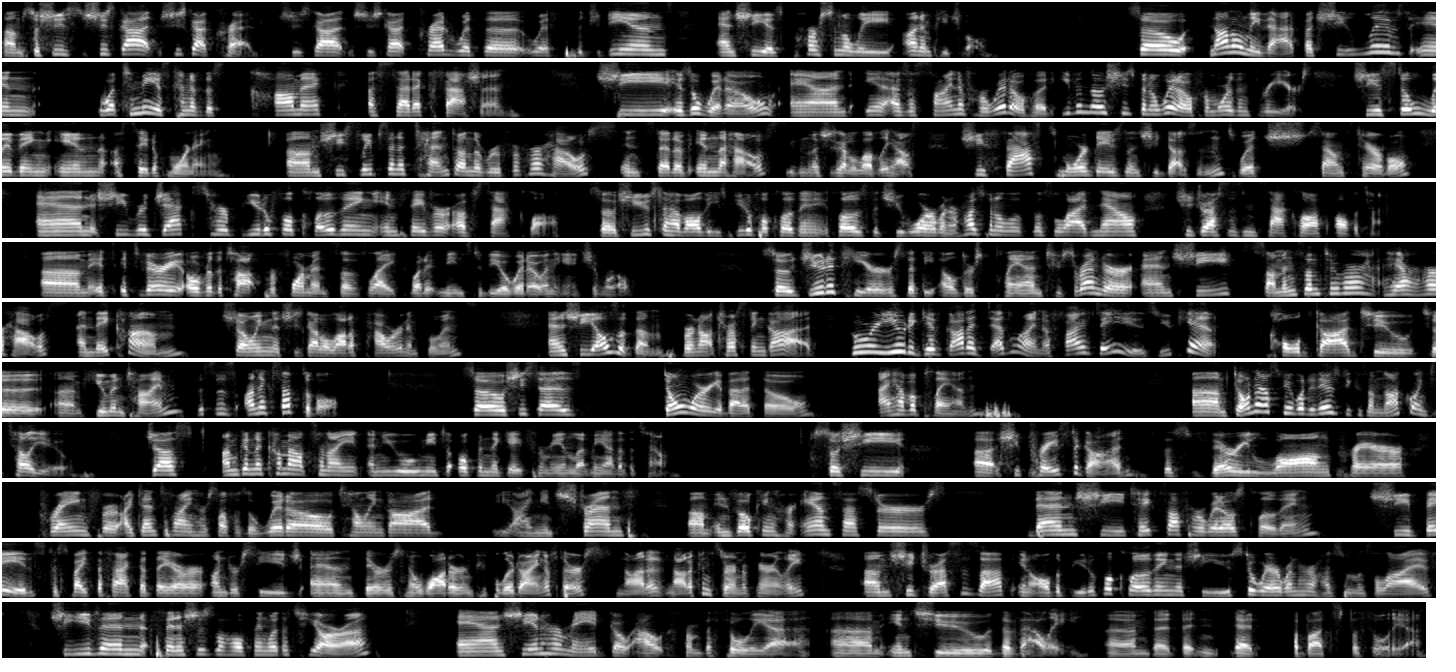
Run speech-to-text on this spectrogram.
Um, so she's she's got she's got cred. She's got she's got cred with the with the Judeans, and she is personally unimpeachable. So not only that, but she lives in what to me is kind of this comic ascetic fashion. She is a widow, and as a sign of her widowhood, even though she's been a widow for more than three years, she is still living in a state of mourning. Um, she sleeps in a tent on the roof of her house instead of in the house, even though she's got a lovely house. She fasts more days than she doesn't, which sounds terrible. And she rejects her beautiful clothing in favor of sackcloth. So she used to have all these beautiful clothing clothes that she wore when her husband was alive. Now she dresses in sackcloth all the time. Um, it's it's very over the top performance of like what it means to be a widow in the ancient world. So Judith hears that the elders plan to surrender and she summons them to her, her house and they come, showing that she's got a lot of power and influence. And she yells at them for not trusting God. Who are you to give God a deadline of five days? You can't hold God to, to um, human time. This is unacceptable. So she says, Don't worry about it though. I have a plan. Um, don't ask me what it is because I'm not going to tell you just i'm going to come out tonight and you need to open the gate for me and let me out of the town so she uh, she prays to god this very long prayer praying for identifying herself as a widow telling god i need strength um, invoking her ancestors then she takes off her widow's clothing she bathes despite the fact that they are under siege and there is no water and people are dying of thirst not a, not a concern apparently um, she dresses up in all the beautiful clothing that she used to wear when her husband was alive. She even finishes the whole thing with a tiara. And she and her maid go out from Bethulia um, into the valley um, that, that, that abuts Bethulia.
